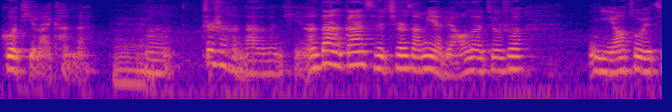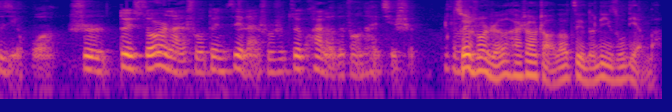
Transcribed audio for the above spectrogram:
个体来看待。嗯嗯，这是很大的问题。嗯，但是刚才其实其实咱们也聊了，就是说。你要作为自己活，是对所有人来说，对你自己来说是最快乐的状态。其实，所以说人还是要找到自己的立足点吧。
